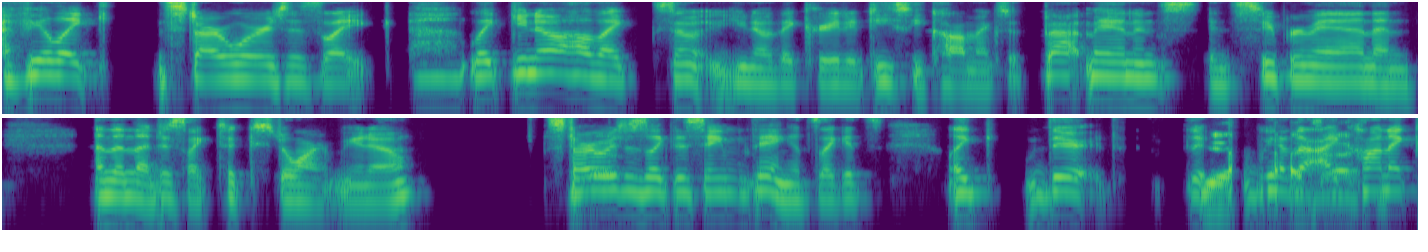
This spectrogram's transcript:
I feel like Star Wars is like, like you know how like some you know they created DC Comics with Batman and and Superman and and then that just like took storm, you know. Star. Wars is like the same thing. It's like it's like there the, yeah, we have the exactly. iconic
